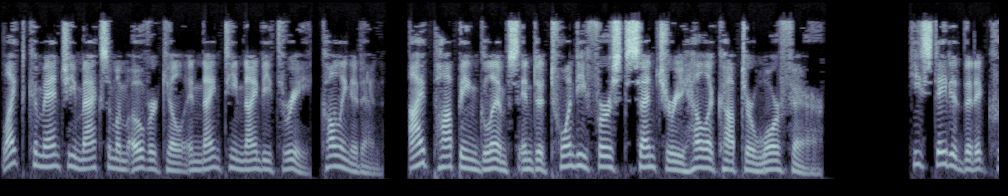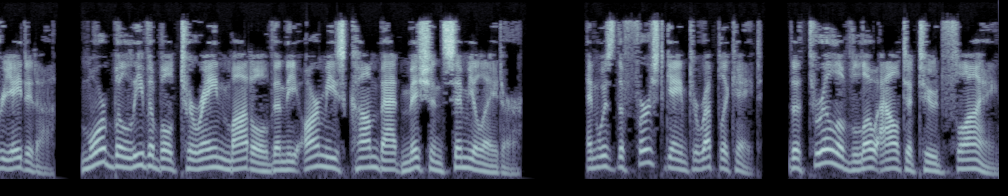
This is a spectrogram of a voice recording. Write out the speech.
liked Comanche Maximum Overkill in 1993, calling it an eye-popping glimpse into 21st-century helicopter warfare. He stated that it created a more believable terrain model than the Army's combat mission simulator, and was the first game to replicate the thrill of low-altitude flying.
